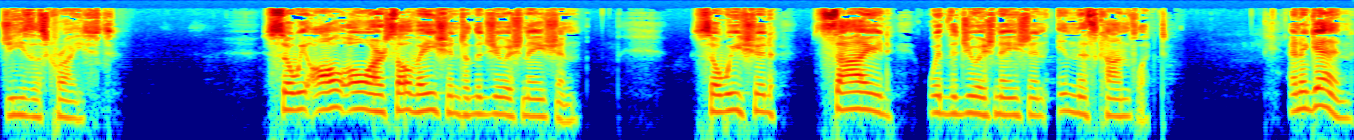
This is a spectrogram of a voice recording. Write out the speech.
Jesus Christ. So we all owe our salvation to the Jewish nation. So we should side with the Jewish nation in this conflict. And again,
